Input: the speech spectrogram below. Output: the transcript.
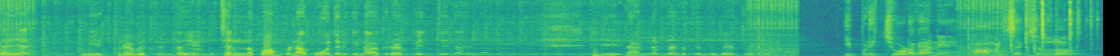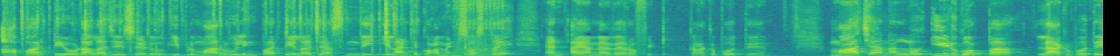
దయ మీ ప్రభుత్వం దయండి చిన్న కొంప నా కూతురికి నాకు రప్పించి ఆయన ఈ దండం పెడుతుంది బిడ్డకి ఇప్పుడు చూడగానే కామెంట్ సెక్షన్లో ఆ పార్టీ వాడు అలా చేశాడు ఇప్పుడు మా రూలింగ్ పార్టీ ఇలా చేస్తుంది ఇలాంటి కామెంట్స్ వస్తాయి and I am aware of it. కాకపోతే మా ఛానల్లో ఈడు గొప్ప లేకపోతే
